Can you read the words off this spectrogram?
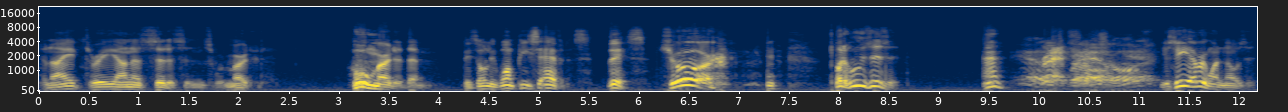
Tonight, three honest citizens were murdered. Who murdered them? There's only one piece of evidence. This. Sure. but whose is it? Huh? You see, everyone knows it.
